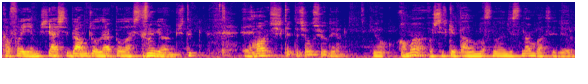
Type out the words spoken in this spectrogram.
kafayı yemiş, yaşlı bir amca olarak dolaştığını görmüştük. E, Ama şirkette çalışıyordu ya. Yok ama o şirkete alınmasından öncesinden bahsediyorum.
